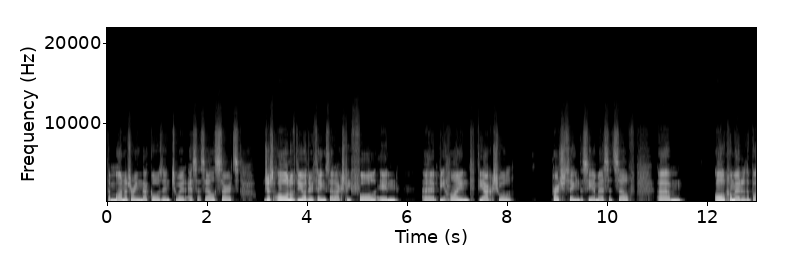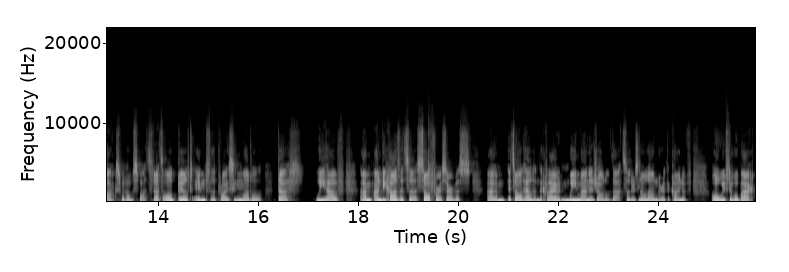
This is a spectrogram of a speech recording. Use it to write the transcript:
the monitoring that goes into it, SSL certs, just all of the other things that actually fall in uh, behind the actual purchasing the CMS itself. Um, all come out of the box with HubSpot. So that's all built into the pricing model that we have. Um, and because it's a software service, um, it's all held in the cloud and we manage all of that. So there's no longer the kind of, oh, we have to go back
